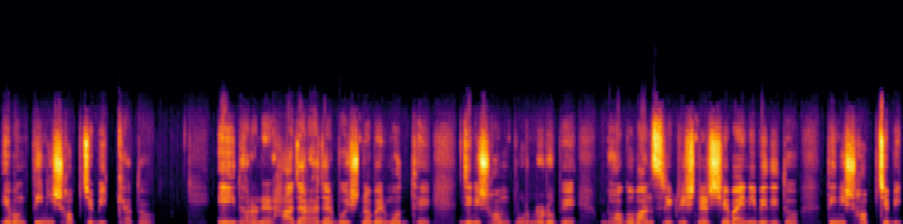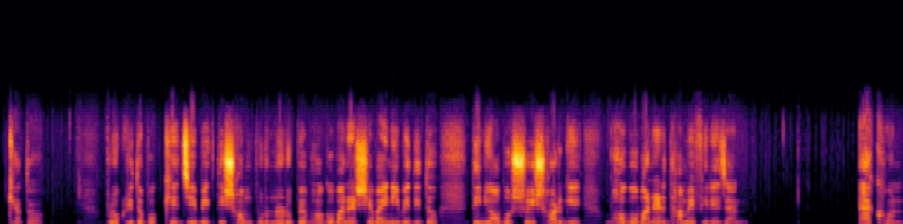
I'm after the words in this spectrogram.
এবং তিনি সবচেয়ে বিখ্যাত। এই ধরনের হাজার হাজার বৈষ্ণবের মধ্যে যিনি সম্পূর্ণরূপে ভগবান শ্রীকৃষ্ণের সেবায় নিবেদিত, তিনি সবচেয়ে বিখ্যাত। প্রকৃতপক্ষে যে ব্যক্তি সম্পূর্ণরূপে ভগবানের সেবায় নিবেদিত, তিনি অবশ্যই স্বর্গে ভগবানের ধামে ফিরে যান। এখন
